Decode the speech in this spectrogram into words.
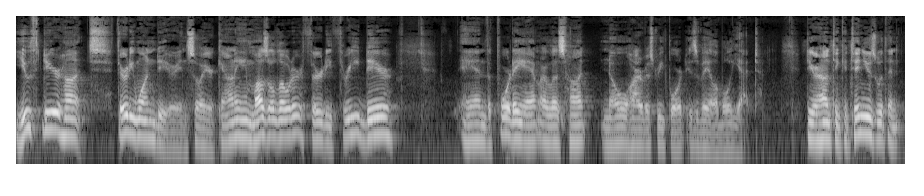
Youth deer hunt, 31 deer in Sawyer County. Muzzleloader, 33 deer. And the four day antlerless hunt, no harvest report is available yet. Deer hunting continues with an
